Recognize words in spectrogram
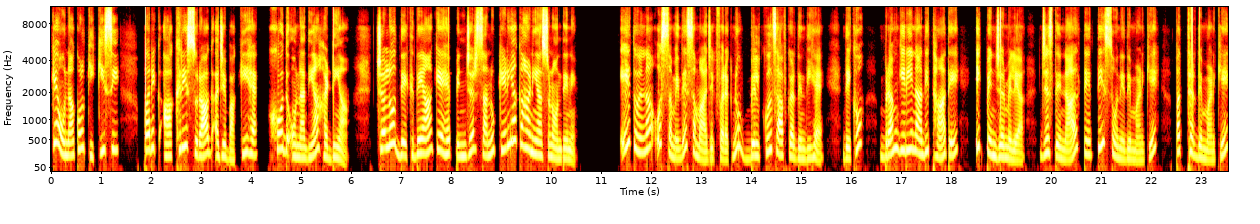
ਕਿ ਉਹਨਾਂ ਕੋਲ ਕੀ ਕੀ ਸੀ। ਪਰ ਇੱਕ ਆਖਰੀ ਸੁਰਾਗ ਅਜੇ ਬਾਕੀ ਹੈ, ਖੁਦ ਉਹਨਾਂ ਦੀਆਂ ਹੱਡੀਆਂ। ਚਲੋ ਦੇਖਦੇ ਹਾਂ ਕਿ ਇਹ ਪਿੰਜਰ ਸਾਨੂੰ ਕਿਹੜੀਆਂ ਕਹਾਣੀਆਂ ਸੁਣਾਉਂਦੇ ਨੇ। ਇਹ ਤੁਲਨਾ ਉਸ ਸਮੇਂ ਦੇ ਸਮਾਜਿਕ ਫ਼ਰਕ ਨੂੰ ਬਿਲਕੁਲ ਸਾਫ਼ ਕਰ ਦਿੰਦੀ ਹੈ। ਦੇਖੋ, ਬ੍ਰਹਮਗਿਰੀ ਨਾਂ ਦੀ ਥਾਂ ਤੇ ਇੱਕ ਪਿੰਜਰ ਮਿਲਿਆ, ਜਿਸ ਦੇ ਨਾਲ 33 ਸੋਨੇ ਦੇ ਮਣਕੇ, ਪੱਥਰ ਦੇ ਮਣਕੇ,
